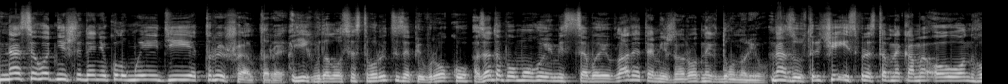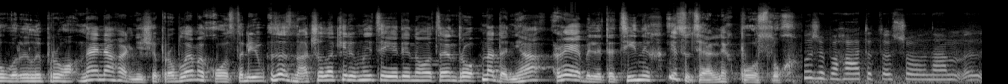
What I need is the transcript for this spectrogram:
На сьогоднішній день у Коломиї діє три шелтери. Їх вдалося створити за півроку за допомогою місцевої влади та міжнародних донорів. На зустрічі із представниками ООН говорили про найнагальніші проблеми хостелів, зазначила керівниця єдиного центру надання реабілітаційних і соціальних послуг. Дуже багато то, що нам е,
